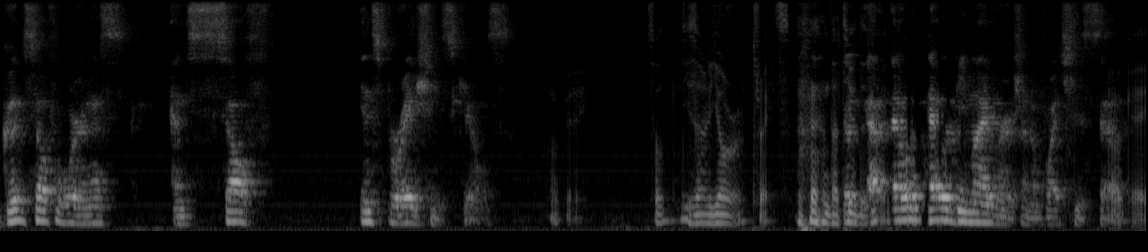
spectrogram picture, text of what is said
good self awareness, and self inspiration skills. Okay. So these are your traits that you That, that, would, that would be my version of what she said. Okay,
